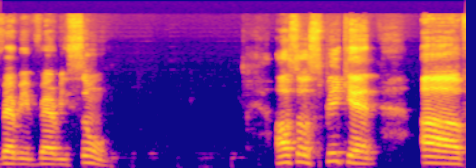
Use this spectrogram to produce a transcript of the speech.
very, very soon. Also, speaking of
